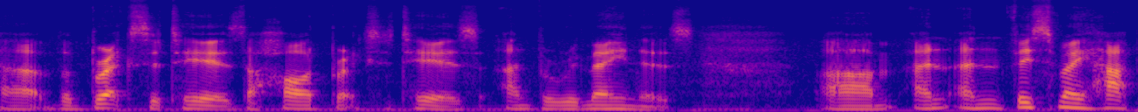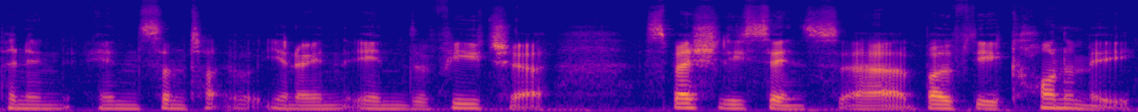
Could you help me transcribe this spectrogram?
uh, the Brexiteers, the hard Brexiteers, and the Remainers. Um, and and this may happen in in some t- you know in in the future, especially since uh, both the economy.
